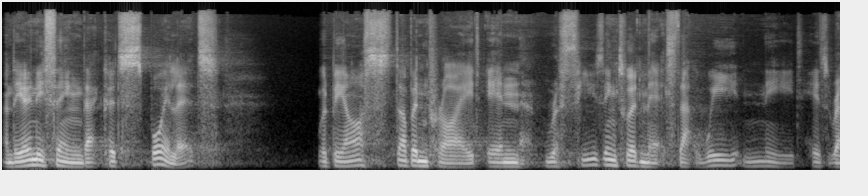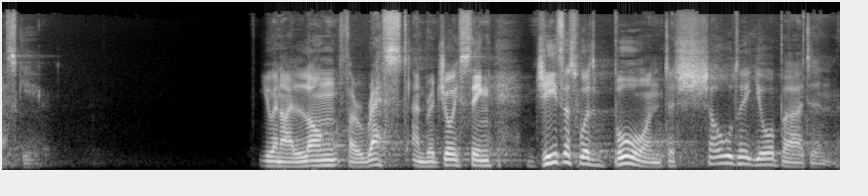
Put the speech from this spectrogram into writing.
And the only thing that could spoil it would be our stubborn pride in refusing to admit that we need his rescue. You and I long for rest and rejoicing. Jesus was born to shoulder your burden.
